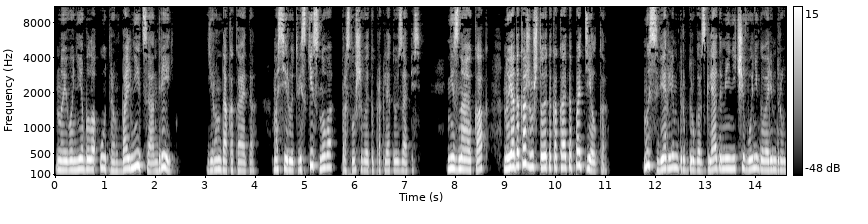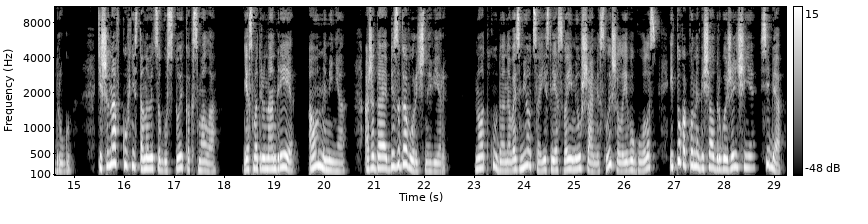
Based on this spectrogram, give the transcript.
Но его не было утром в больнице, Андрей. Ерунда какая-то. Массирует виски, снова прослушивая эту проклятую запись. Не знаю как, но я докажу, что это какая-то подделка. Мы сверлим друг друга взглядами и ничего не говорим друг другу. Тишина в кухне становится густой, как смола. Я смотрю на Андрея, а он на меня, ожидая безоговорочной веры. Но откуда она возьмется, если я своими ушами слышала его голос и то, как он обещал другой женщине себя?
